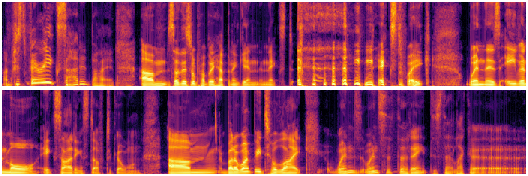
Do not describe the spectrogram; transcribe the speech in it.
I'm just very excited by it. Um, so this will probably happen again next next week when there's even more exciting stuff to go on. Um, but it won't be till like when's when's the 13th? Is that like a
